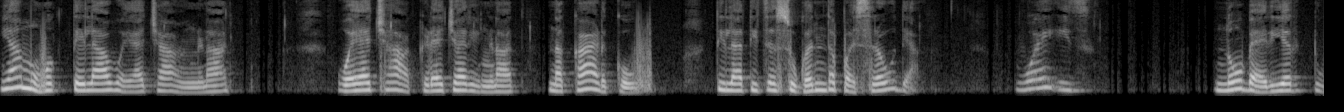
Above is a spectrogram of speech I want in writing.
या मोहकतेला वयाच्या अंगणात वयाच्या आकड्याच्या रिंगणात नका अडकवू. तिला तिचं सुगंध पसरवू द्या. वय is no barrier to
